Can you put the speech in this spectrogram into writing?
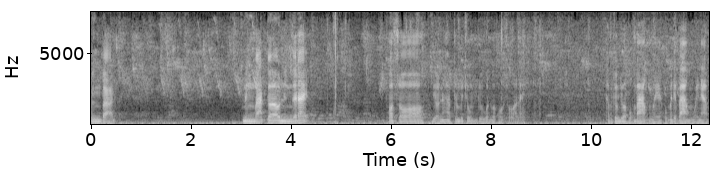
หนึ่งบาทหนึ่งบาทก็เอาหนึ่งก็ได้พศเดี๋ยวนะครับท่านผู้ชมดูก่อนว่าพศอะไรท่านผู้ชมอย่าว่าผมบ้าหวยนะผมไม่ได้บ้าหวยนะครับ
